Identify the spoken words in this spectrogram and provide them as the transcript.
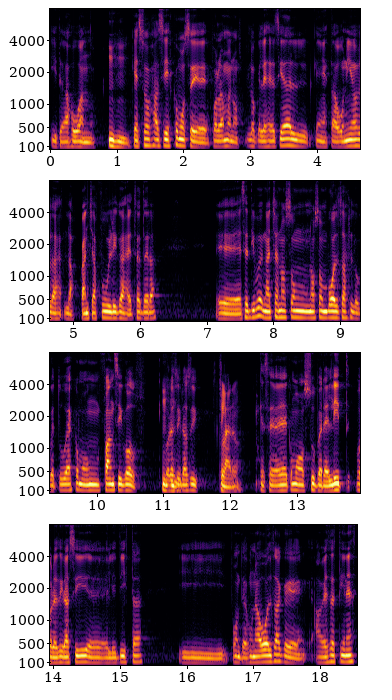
y te vas jugando. Ujú. Que eso es así es como se, por lo menos, lo que les decía del, que en Estados Unidos las, las canchas públicas, etcétera, eh, ese tipo de canchas no son, no son bolsas, lo que tú ves como un fancy golf, por Ujú. decir así Claro. que se ve como super elite, por decir así, eh, elitista. Y ponte, es una bolsa que a veces tienes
